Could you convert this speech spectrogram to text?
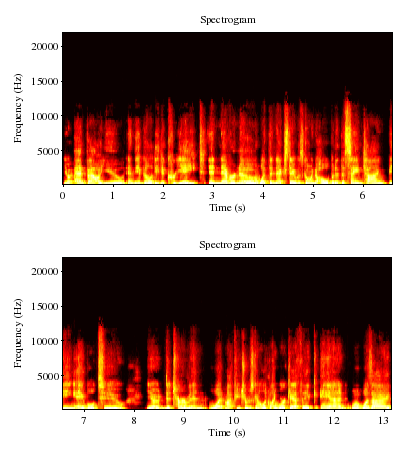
you know, add value and the ability to create and never know what the next day was going to hold, but at the same time being able to, you know, determine what my future was going to look like, work ethic and what was I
